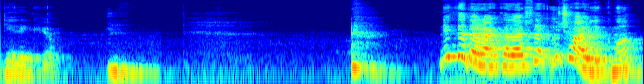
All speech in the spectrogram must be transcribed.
gerekiyor? ne kadar arkadaşlar? 3 aylık mı?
